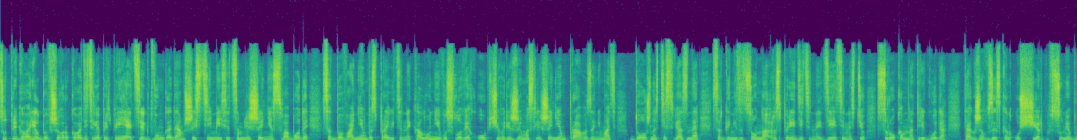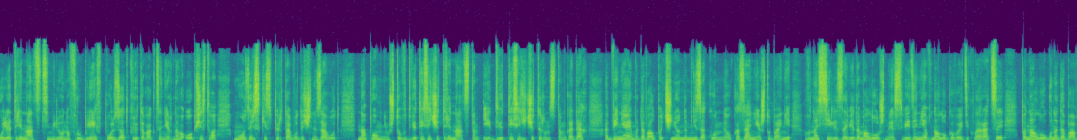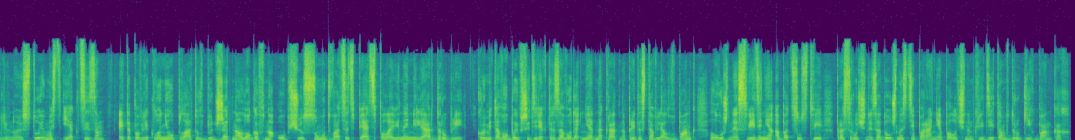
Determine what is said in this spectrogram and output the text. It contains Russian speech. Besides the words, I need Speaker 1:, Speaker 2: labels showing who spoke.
Speaker 1: Суд приговорил бывшего руководителя предприятия к двум годам шести месяцам лишения свободы с отбыванием в исправительной колонии в условиях общего режима с лишением права занимать должности, связанные с организационно-распорядительной деятельностью сроком на три года. Также взыскан ущерб в сумме более 13 миллионов рублей в пользу открытого акционерного общества «Мозырский спиртоводочный завод». Напомним, что в 2013 и 2014 годах обвиняемый давал подчиненным незаконные указания, чтобы они вносили заведомо ложные сведения сведения в налоговые декларации по налогу на добавленную стоимость и акцизам. Это повлекло неуплату в бюджет налогов на общую сумму 25,5 миллиарда рублей. Кроме того, бывший директор завода неоднократно предоставлял в банк ложные сведения об отсутствии просроченной задолженности по ранее полученным кредитам в других банках.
